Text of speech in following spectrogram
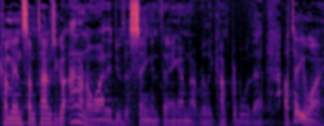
come in sometimes, you go, I don't know why they do the singing thing. I'm not really comfortable with that. I'll tell you why.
